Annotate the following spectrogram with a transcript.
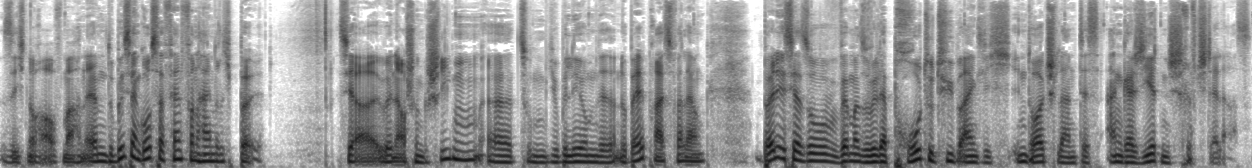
Sicht noch aufmachen. Ähm, du bist ja ein großer Fan von Heinrich Böll. Ist ja über ihn auch schon geschrieben äh, zum Jubiläum der Nobelpreisverleihung. Böll ist ja so, wenn man so will, der Prototyp eigentlich in Deutschland des engagierten Schriftstellers.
